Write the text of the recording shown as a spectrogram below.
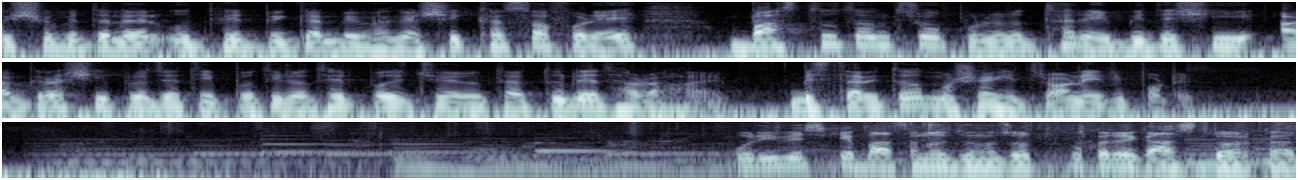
বিশ্ববিদ্যালয়ের উদ্ভিদ বিজ্ঞান বিভাগের শিক্ষা সফরে বাস্তুতন্ত্র পুনরুদ্ধারে বিদেশি আগ্রাসী প্রজাতি প্রতিরোধের প্রয়োজনীয়তা তুলে ধরা হয়। বিস্তারিত মোশাহিদ রনের রিপোর্টে। পরিবেশকে বাঁচানোর জন্য যত প্রকারের গাছ দরকার,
